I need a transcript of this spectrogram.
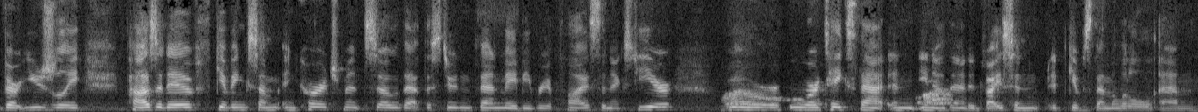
very usually positive, giving some encouragement so that the student then maybe reapplies the next year. Or, or takes that and you know that advice and it gives them a little um,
